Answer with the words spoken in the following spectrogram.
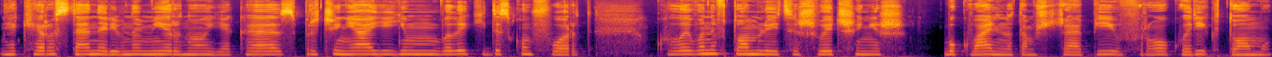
яке росте нерівномірно, яке спричиняє їм великий дискомфорт, коли вони втомлюються швидше, ніж буквально там ще пів року, рік тому.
